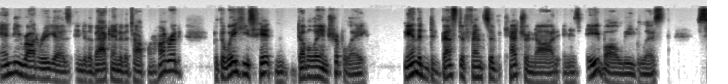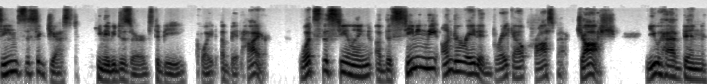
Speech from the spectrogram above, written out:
Endy Rodriguez into the back end of the top 100, but the way he's hit in Double A and Triple A, and the best defensive catcher nod in his A ball league list seems to suggest he maybe deserves to be quite a bit higher. What's the ceiling of the seemingly underrated breakout prospect? Josh, you have been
